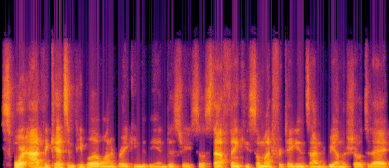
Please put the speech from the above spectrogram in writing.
sport advocates and people that want to break into the industry. So Steph, thank you so much for taking the time to be on the show today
